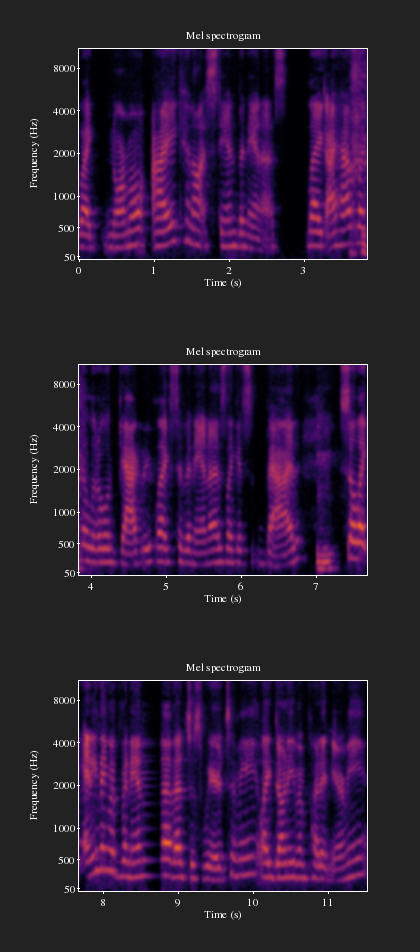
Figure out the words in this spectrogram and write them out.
like normal, I cannot stand bananas. Like I have like a little gag reflex to bananas. Like it's bad. Mhm. So like anything with banana, that's just weird to me. Like don't even put it near me.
